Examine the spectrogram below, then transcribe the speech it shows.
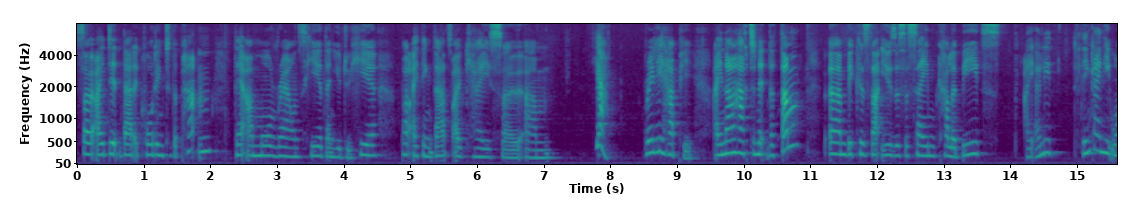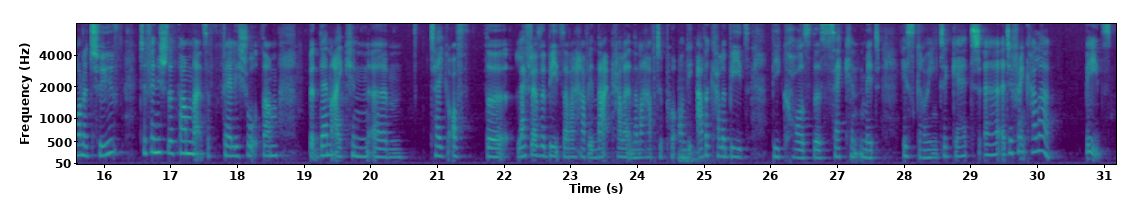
so I did that according to the pattern. There are more rounds here than you do here, but I think that's okay. So um, yeah, really happy. I now have to knit the thumb um, because that uses the same color beads. I only think I need one or two to finish the thumb. That's a fairly short thumb, but then I can um, take off the leftover beads that I have in that color and then I have to put on the other color beads because the second mitt is going to get uh, a different color beads.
